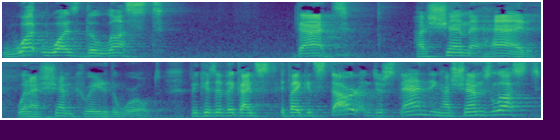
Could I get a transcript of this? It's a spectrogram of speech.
What was the lust that Hashem had when Hashem created the world? Because if I can, if I can start understanding Hashem's lust,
